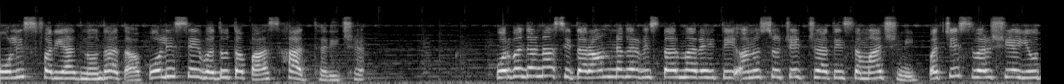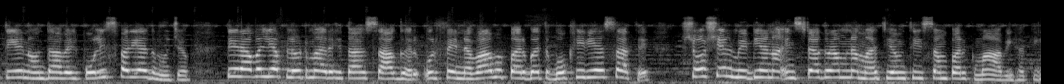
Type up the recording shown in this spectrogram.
પોલીસ ફરિયાદ નોંધાતા પોલીસે વધુ તપાસ હાથ ધરી છે. પોરબંદરના સીતારામનગર વિસ્તારમાં રહેતી અનુસૂચિત જાતિ સમાજની પચીસ વર્ષીય યુવતીએ નોંધાવેલ પોલીસ ફરિયાદ મુજબ તે રાવલિયા પ્લોટમાં રહેતા સાગર ઉર્ફે નવાબ પરબત બોખીરિયા સાથે સોશિયલ મીડિયાના ઇન્સ્ટાગ્રામના માધ્યમથી સંપર્કમાં આવી હતી.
